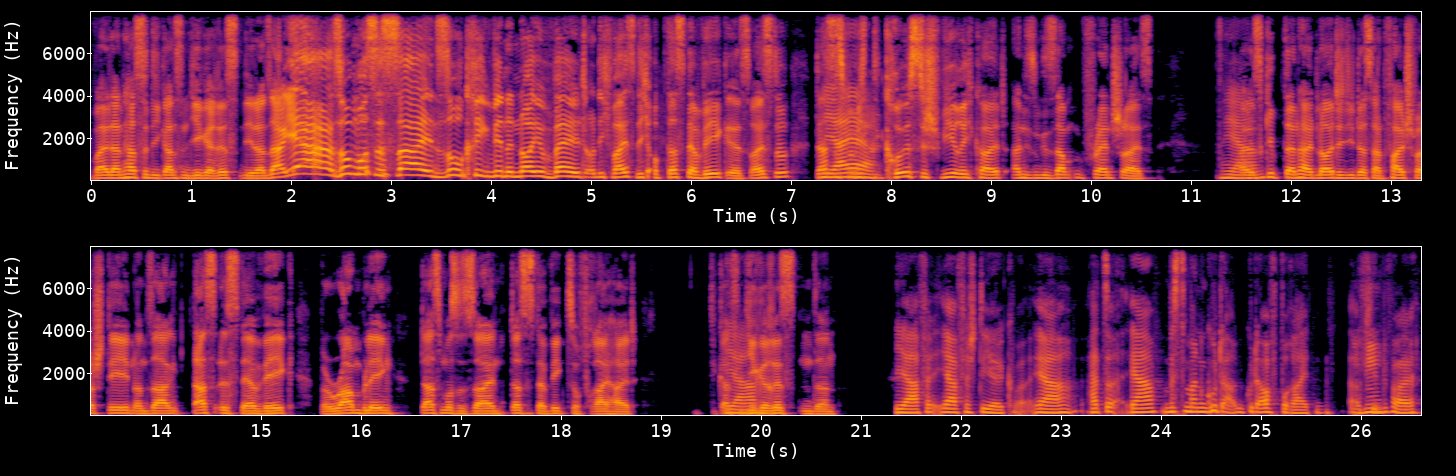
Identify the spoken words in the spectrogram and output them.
Weil dann hast du die ganzen Jägeristen, die dann sagen, ja, so muss es sein, so kriegen wir eine neue Welt. Und ich weiß nicht, ob das der Weg ist, weißt du? Das Ja, ist für mich ja. die größte Schwierigkeit an diesem gesamten Franchise. ja. Weil es gibt dann halt Leute, die das dann falsch verstehen und sagen, das ist der Weg, bei Rumbling, das muss es sein, das ist der Weg zur Freiheit. Die ganzen Ja. Jägeristen dann. Ja, ja, verstehe. Ja, hat so, ja, müsste man gut, gut aufbereiten. Auf Mhm. jeden Fall.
